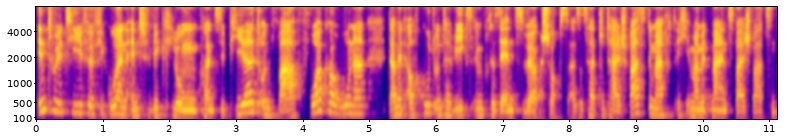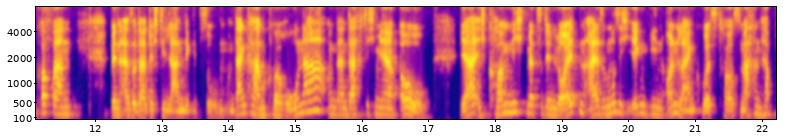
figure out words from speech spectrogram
intuitive Figurenentwicklung konzipiert und war vor Corona damit auch gut unterwegs im Präsenzworkshops. Also es hat total Spaß gemacht. Ich immer mit meinen zwei schwarzen Koffern bin also da durch die Lande gezogen. Und dann kam Corona und dann dachte ich mir, oh, ja, ich komme nicht mehr zu den Leuten, also muss ich irgendwie einen Online-Kurs draus machen, habe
